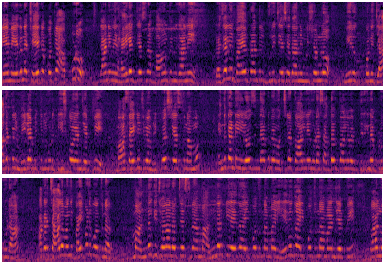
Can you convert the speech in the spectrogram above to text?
మేము ఏదైనా చేయకపోతే అప్పుడు దాన్ని మీరు హైలైట్ చేసినా బాగుంటుంది. కానీ ప్రజల్ని భయభ్రాంతులకు గురి చేసేదాని విషయంలో మీరు కొన్ని జాగ్రత్తలు మీడియా మిత్రులు కూడా తీసుకోవాలని చెప్పి మా సైడ్ నుంచి మేము రిక్వెస్ట్ చేస్తున్నాము. ఎందుకంటే ఈ రోజు ఇందాక మేము వచ్చిన కాలనీ కూడా సద్దం కాలనీ వైపు తిరిగినప్పుడు కూడా అక్కడ చాలా మంది భయపడిపోతున్నారు. అమ్మ అందరికీ జ్వరాలు వచ్చేస్తున్నాయమ్మా అందరికీ ఏదో అయిపోతుందమ్మా ఏదేదో అయిపోతున్నామా అని చెప్పి వాళ్ళు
